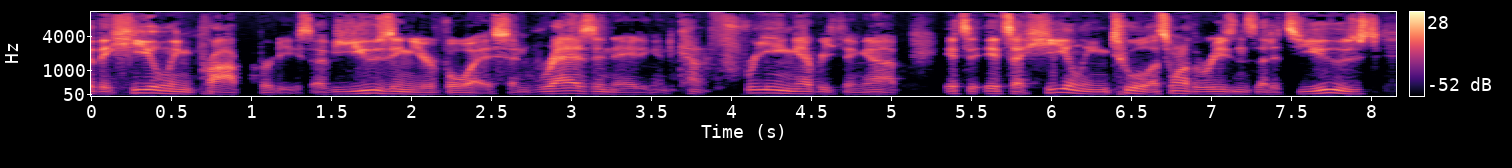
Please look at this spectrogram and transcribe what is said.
to the healing properties of using your voice and resonating and kind of freeing everything up it's it's a healing tool that's one of the reasons that it's used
